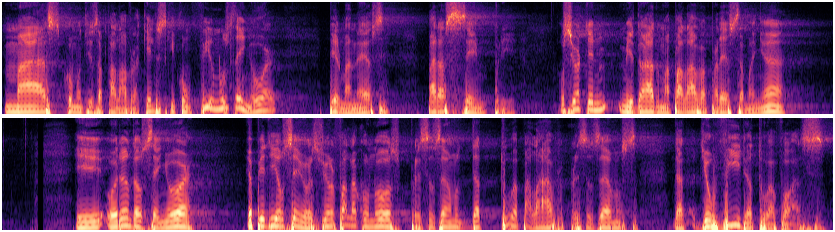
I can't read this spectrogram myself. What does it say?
Mas, como diz a palavra, aqueles que confiam no Senhor permanecem para sempre. O Senhor tem me dado uma palavra para esta manhã, e orando ao Senhor, eu pedi ao Senhor, Senhor, fala conosco, precisamos da tua palavra, precisamos de ouvir a tua voz,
